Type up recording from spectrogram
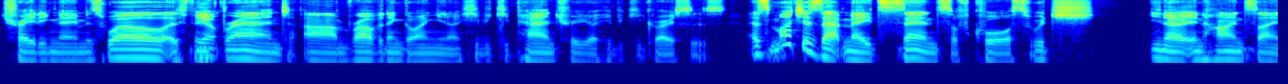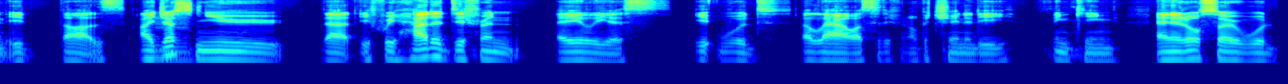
trading name as well, a different Yep. brand, um, rather than going, you know, Hibiki Pantry or Hibiki Grocers. As much as that made sense, of course, which, you know, in hindsight it does, I just knew that if we had a different alias, it would allow us a different opportunity thinking, and it also would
